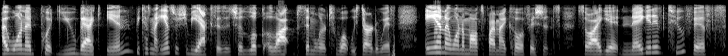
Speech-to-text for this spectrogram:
I want to put u back in because my answer should be x's. It should look a lot similar to what we started with. And I want to multiply my coefficients. So I get negative 2 fifths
